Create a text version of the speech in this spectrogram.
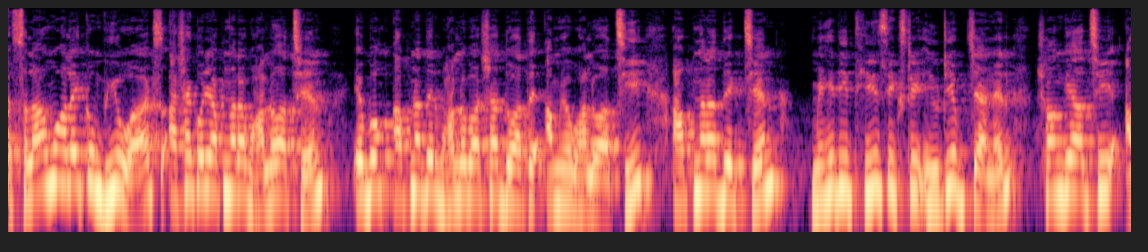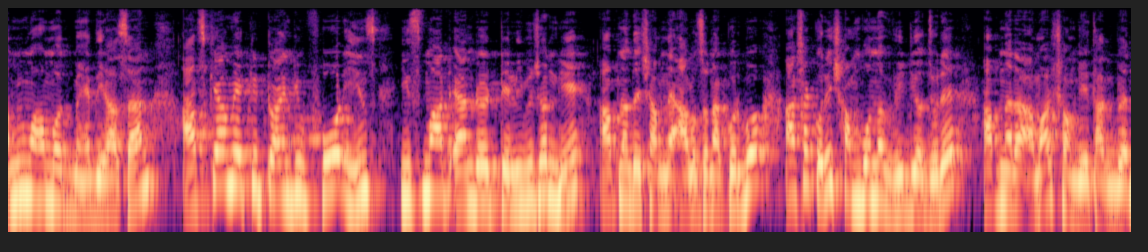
আসসালামু আলাইকুম ভিউয়ার্স, আশা করি আপনারা ভালো আছেন এবং আপনাদের ভালোবাসা দোয়াতে আমিও ভালো আছি। আপনারা দেখছেন Mehedi three sixty YouTube channel, সঙ্গে আছি আমি মোহাম্মদ মেহেদি হাসান। আজকে আমি একটি twenty four inch smart Android television নিয়ে আপনাদের সামনে আলোচনা করব। আশা করি সম্পূর্ণ ভিডিও জুড়ে আপনারা আমার সঙ্গেই থাকবেন।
